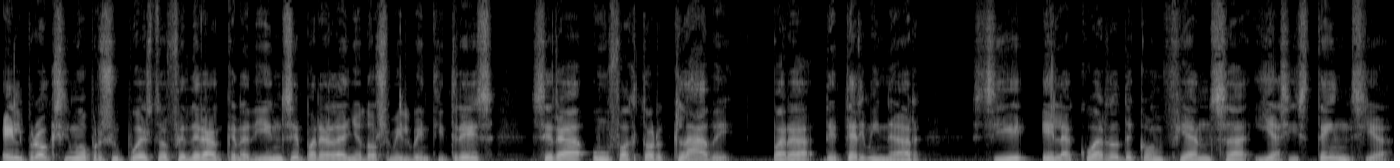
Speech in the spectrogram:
El próximo presupuesto federal canadiense para el año 2023 será un factor clave para determinar si el acuerdo de confianza y asistencia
